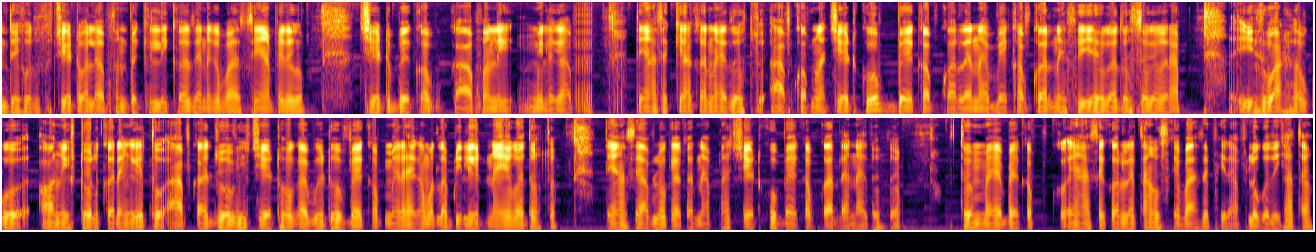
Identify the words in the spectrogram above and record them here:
देखो दोस्तों चैट वाले ऑप्शन पे क्लिक कर देने के बाद से यहाँ पे देखो चैट बैकअप का ऑप्शन मिलेगा आपको। तो यहाँ से क्या करना है दोस्तों, आपको अपना चैट को बैकअप कर लेना है। बैकअप करने से ये होगा दोस्तों कि अगर आप इस व्हाट्सअप को अनइंस्टॉल करेंगे तो आपका जो भी चैट होगा वीडियो बैकअप में रहेगा मतलब डिलीट नहीं होगा दोस्तों। तो यहाँ से आप लोग क्या करना है, अपना चैट को बैकअप कर लेना है दोस्तों। तो मैं बैकअप यहाँ से कर लेता हूँ, उसके बाद से फिर आप लोग को दिखाता हूँ।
